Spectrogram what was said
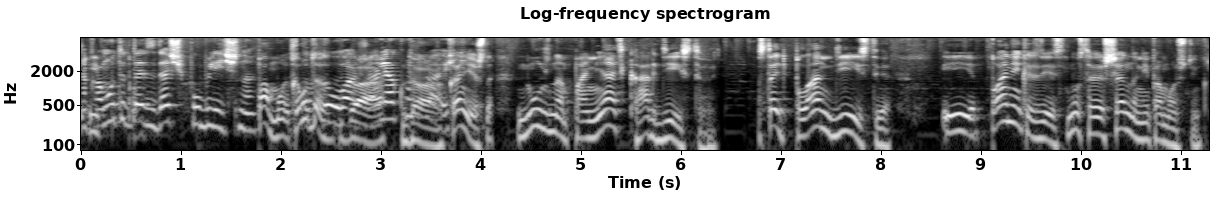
А И кому-то дать сдачи публично. помочь. Кому-то уважали да, окружающих. Да, конечно. Нужно понять, как действовать. Ставить план действия. И паника здесь, ну, совершенно не помощник.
